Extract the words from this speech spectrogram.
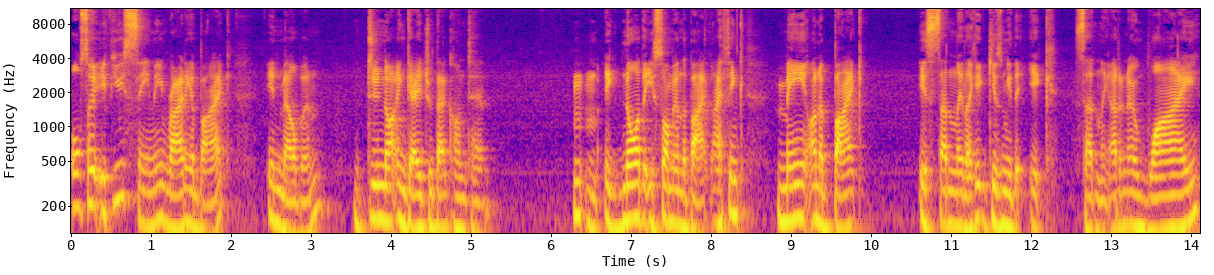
Also, if you see me riding a bike in Melbourne, do not engage with that content. Mm-mm. Ignore that you saw me on the bike. I think me on a bike is suddenly like it gives me the ick suddenly. I don't know why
